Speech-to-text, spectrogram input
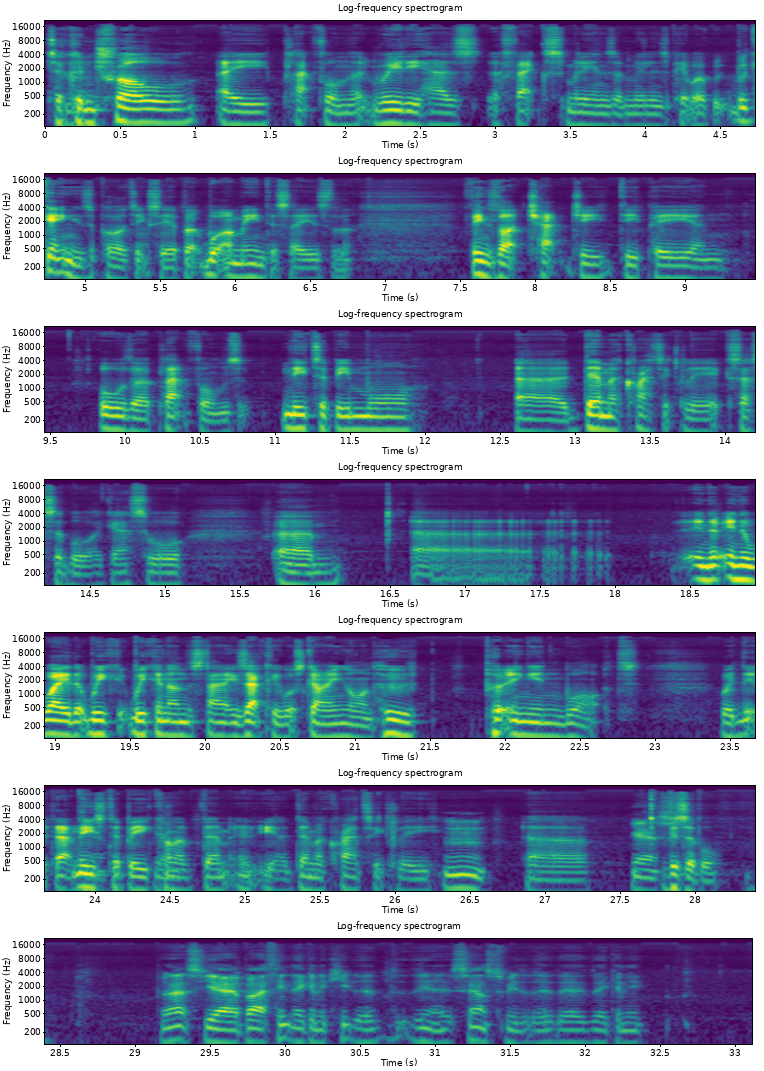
to control a platform that really has affects millions and millions of people. We're getting into politics here, but what I mean to say is that things like ChatGPT and all the platforms need to be more uh, democratically accessible, I guess, or um, uh, in a- in a way that we we can understand exactly what's going on, who's putting in what. We That needs to be kind of dem- you know, democratically Mm. uh, Yes. visible. But that's yeah. But I think they're going to keep the. You know, it sounds to me that they're they're, they're going to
